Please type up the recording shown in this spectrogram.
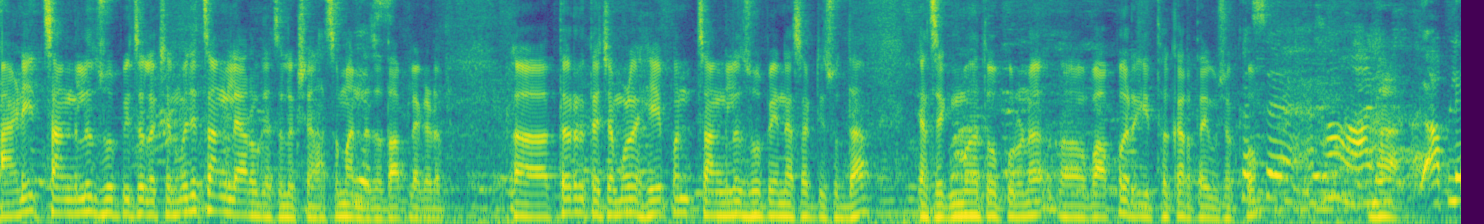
आणि चांगलं झोपेचं लक्षण म्हणजे चांगल्या आरोग्याचं लक्षण असं मानलं जातं आपल्याकडं. तर त्याच्यामुळे हे पण चांगलं झोप येण्यासाठी सुद्धा याचा एक महत्त्वपूर्ण वापर इथं करता येऊ शकतो. आणि आपले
